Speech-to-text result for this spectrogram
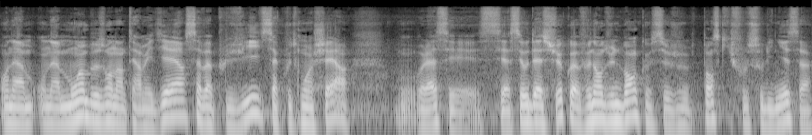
On a moins besoin d'intermédiaires, ça va plus vite, ça coûte moins cher. Voilà, c'est assez audacieux. Quoi. Venant d'une banque, je pense qu'il faut le souligner, ça,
